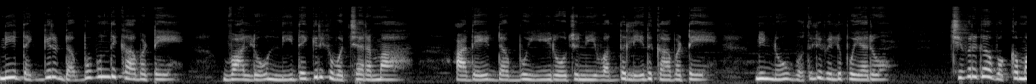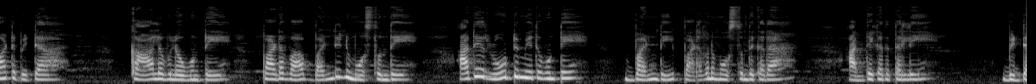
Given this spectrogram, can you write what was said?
నీ దగ్గర డబ్బు ఉంది కాబట్టే వాళ్ళు నీ దగ్గరికి వచ్చారమ్మా. అదే డబ్బు ఈరోజు నీ వద్ద లేదు కాబట్టే నిన్ను వదిలి వెళ్ళిపోయారు. చివరిగా ఒక్క మాట బిడ్డ. కాలువలో ఉంటే పడవ బండిని మోస్తుంది. అదే రోడ్డు మీద ఉంటే బండి పడవను మోస్తుంది కదా. అంతే కదా తల్లి. బిడ్డ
